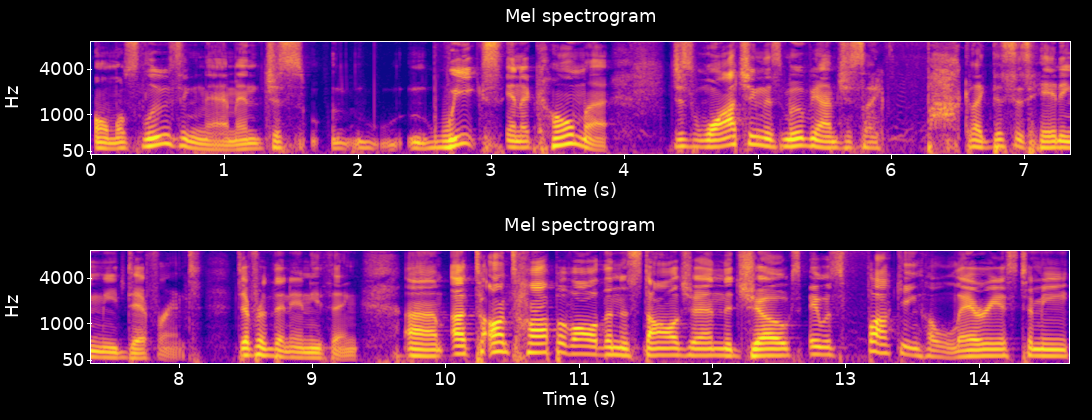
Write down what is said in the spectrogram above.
almost losing them and just weeks in a coma. Just watching this movie i'm just like fuck like this is hitting me different different than anything um, uh, t- on top of all the nostalgia and the jokes it was fucking hilarious to me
